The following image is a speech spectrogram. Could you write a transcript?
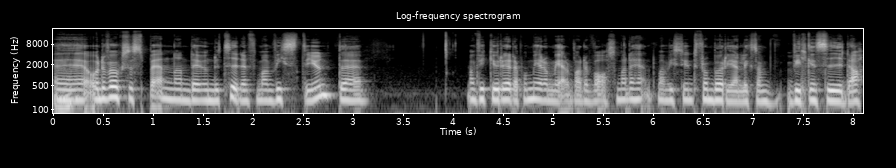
Mm. Eh, och det var också spännande under tiden för man visste ju inte man fick ju reda på mer och mer vad det var som hade hänt. Man visste ju inte från början liksom vilken sida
